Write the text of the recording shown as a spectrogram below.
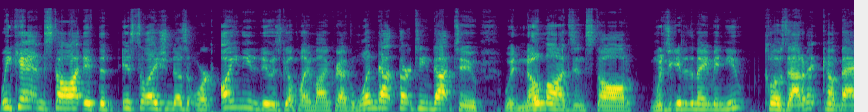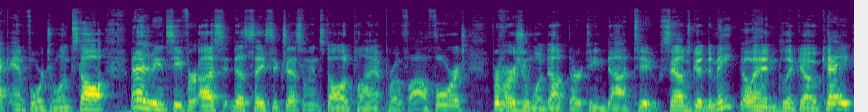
we can't install it, if the installation doesn't work, all you need to do is go play Minecraft 1.13.2 with no mods installed. Once you get to the main menu, close out of it, come back, and Forge will install. But as we can see for us, it does say successfully installed client profile Forge for version 1.13.2. Sounds good to me. Go ahead and click OK.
